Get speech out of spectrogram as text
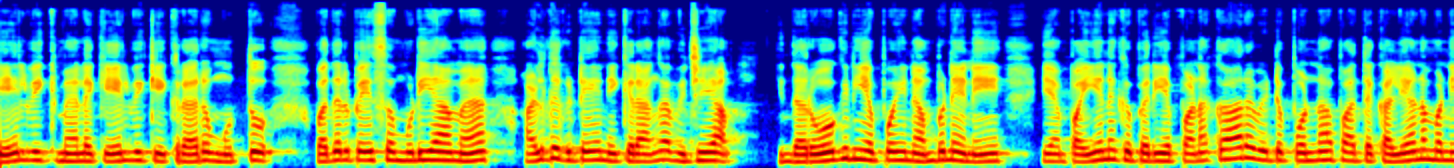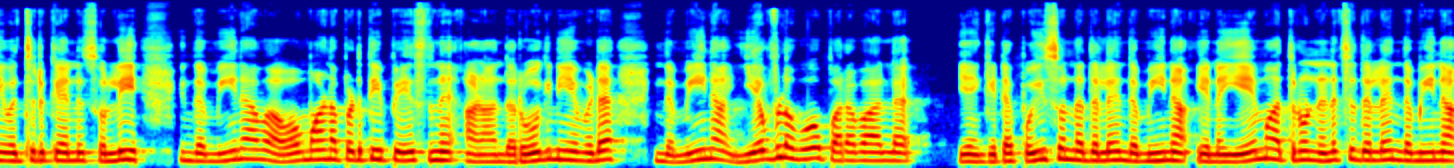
கேள்விக்கு மேலே கேள்வி கேட்குறாரு முத்து. பதில் பேச முடியாமல் அழுதுகிட்டே நிற்கிறாங்க விஜயா. இந்த ரோகிணியை போய் நம்பினேனே என் பையனுக்கு பெரிய பணக்கார வீட்டு பொண்ணாக பார்த்து கல்யாணம் பண்ணி வச்சுருக்கேன்னு சொல்லி இந்த மீனாவை அவமானப்படுத்தி பேசினேன். ஆனால் அந்த ரோகிணியை விட இந்த மீனா எவ்வளவோ பரவாயில்ல. என்கிட்ட பொய் சொன்னதில்ல இந்த மீனா. என்னை ஏமாத்தணும்னு நினச்சதில்ல இந்த மீனா.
